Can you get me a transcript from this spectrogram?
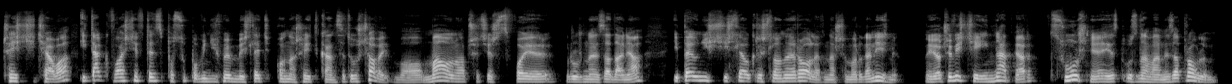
części ciała. I tak właśnie w ten sposób powinniśmy myśleć o naszej tkance tłuszczowej, bo ma ona przecież swoje różne zadania i pełni ściśle określone role w naszym organizmie. No i oczywiście jej nadmiar słusznie jest uznawany za problem.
